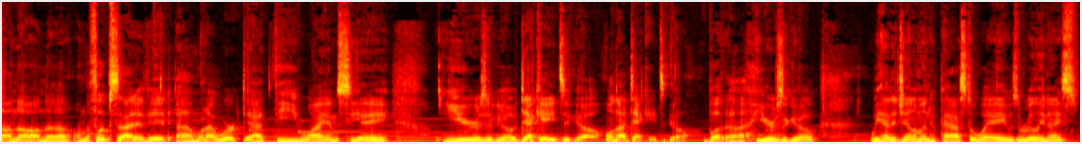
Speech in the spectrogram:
on the on the on the flip side of it um, when i worked at the ymca years ago decades ago well not decades ago but uh, years ago we had a gentleman who passed away. He was a really nice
